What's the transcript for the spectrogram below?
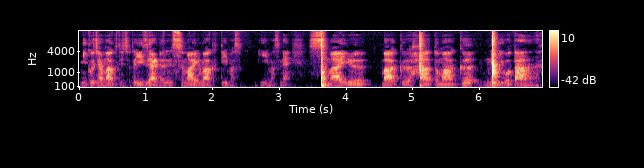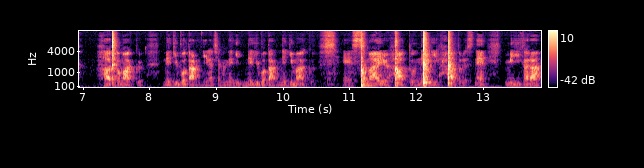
ニコちゃんマークってちょっと言いづらいのでスマイルマークって言います。言いますね。スマイルマークハートマークネギボタンハートマークネギボタンになっちゃうネギネギボタンネギマーク、えースマイルハートネギハートですね。右から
